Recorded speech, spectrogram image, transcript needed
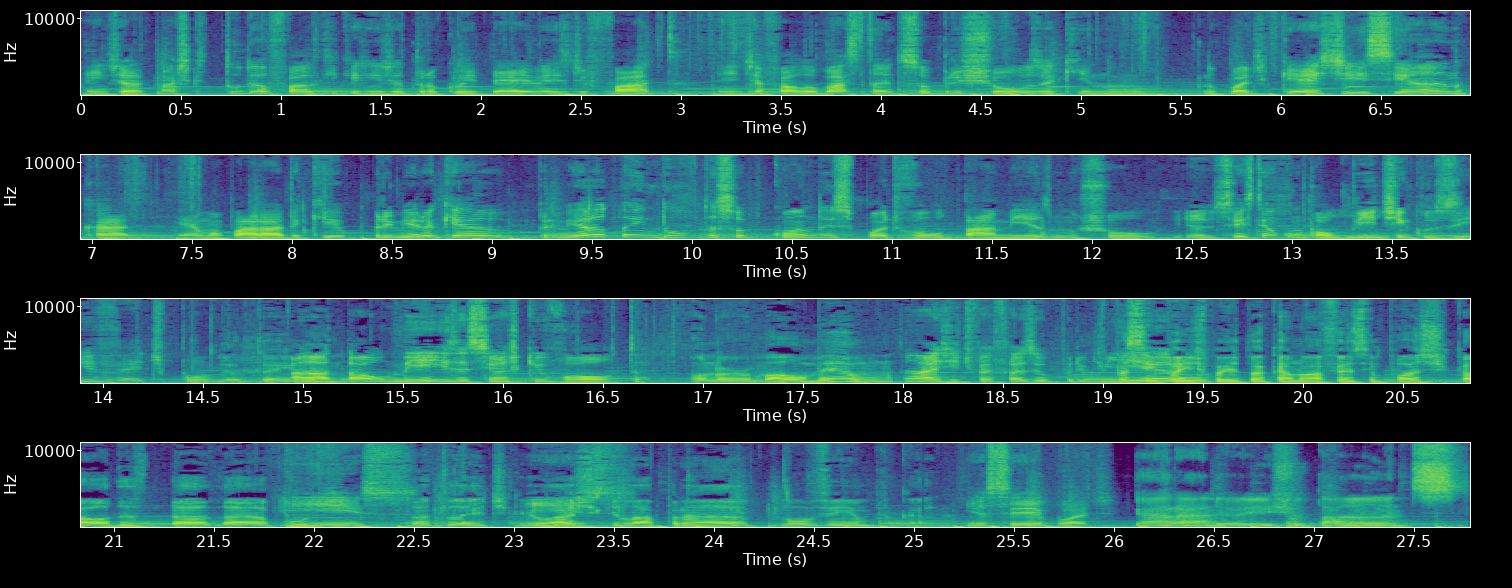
A gente já. Acho que tudo eu falo aqui que a gente já trocou ideia, mas de fato, a gente já falou bastante sobre shows aqui no, no podcast. E esse ano, cara, é uma parada que. Primeiro eu quero. Primeiro eu tô em dúvida sobre quando isso pode voltar mesmo, o show. Eu- vocês têm algum palpite, inclusive, velho? Tipo. Eu tenho. Ah, tal mês, assim, eu acho que volta. Ao normal mesmo? Ah, a gente vai fazer o primeiro. Tipo assim, pra gente poder tocar numa festa em Poste de Caldas da, da PUC, Isso. da Atlética. Eu Isso. acho que lá pra novembro, cara. Ia ser, bode. Caralho, eu ia chutar antes.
